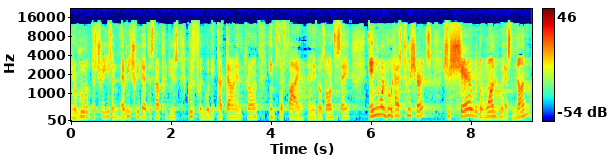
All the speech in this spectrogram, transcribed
you know, root of the trees, and every tree that does not produce good fruit will be cut down and thrown into the fire. And he goes on to say, anyone who has two shirts should share with the one who has none.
